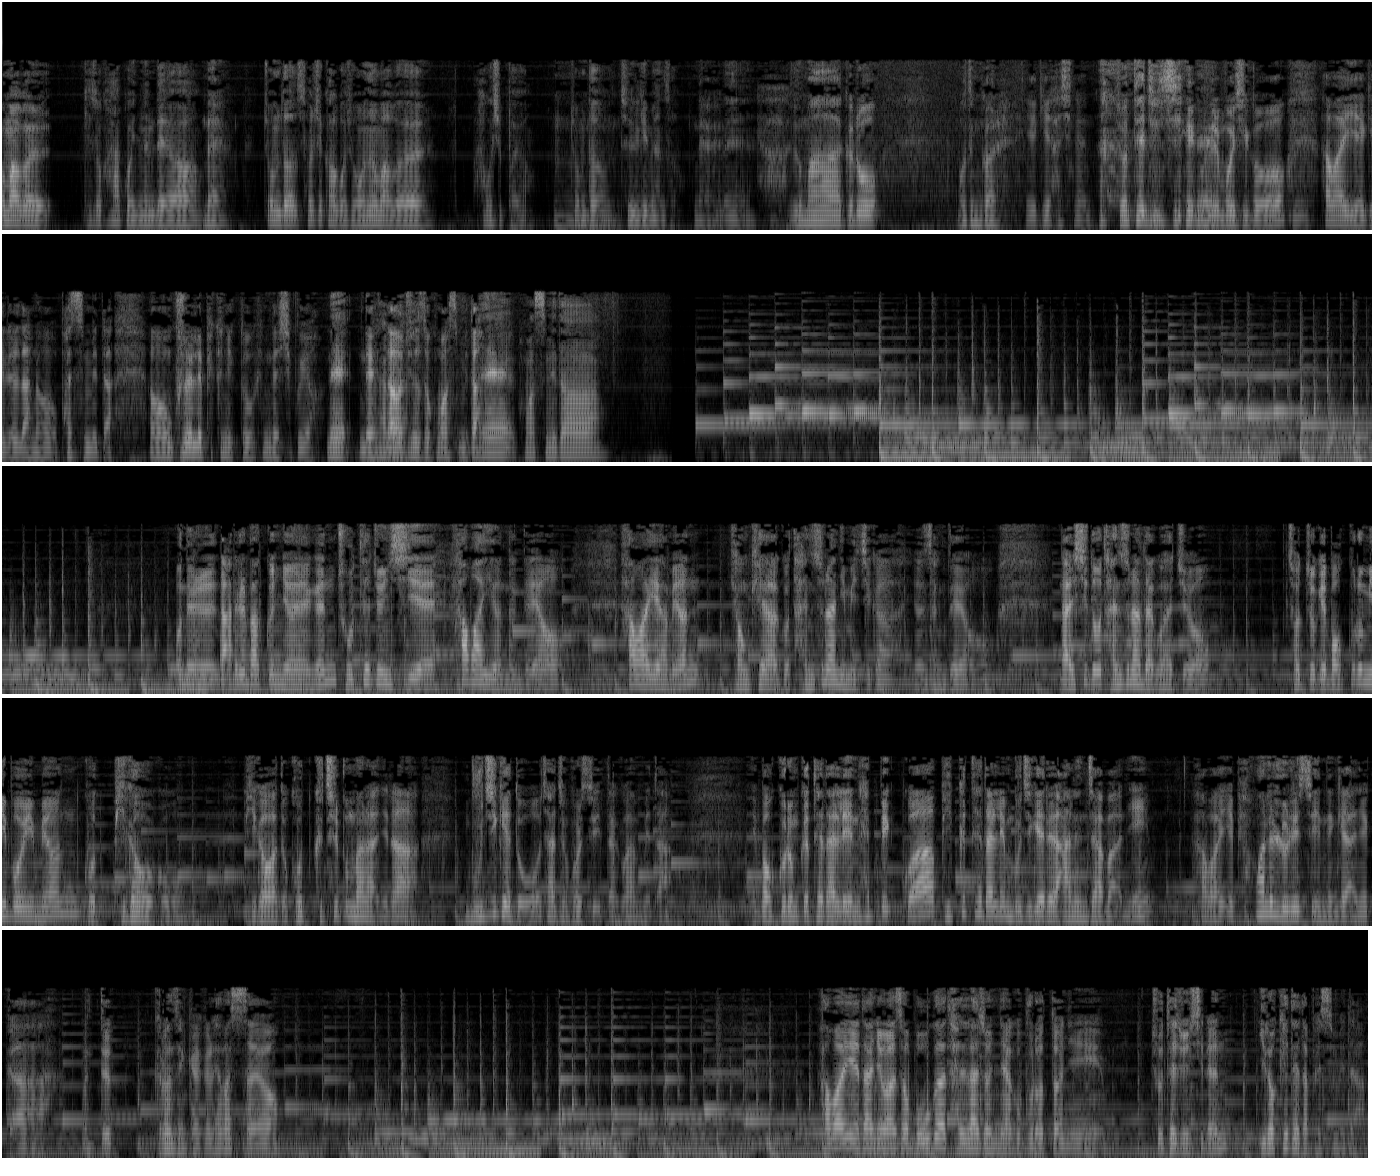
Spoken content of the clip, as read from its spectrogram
음악을 계속 하고 있는데요. 네. 좀 더 솔직하고 좋은 음악을 하고 싶어요. 음. 좀더 즐기면서. 네. 네. 야, 음악으로 모든 걸 얘기하시는 조태준 씨 네. 오늘 모시고 네. 하와이 얘기를 나눠봤습니다. 어, 우크렐레 피크닉도 힘내시고요. 네, 네 나와주셔서 고맙습니다. 네, 고맙습니다. 오늘 나를 바꾼 여행은 조태준 씨의 하와이였는데요. 하와이 하면 경쾌하고 단순한 이미지가 연상돼요. 날씨도 단순하다고 하죠. 저쪽에 먹구름이 보이면 곧 비가 오고 비가 와도 곧 그칠 뿐만 아니라 무지개도 자주 볼 수 있다고 합니다. 먹구름 끝에 달린 햇빛과 빛 끝에 달린 무지개를 아는 자만이 하와이의 평화를 누릴 수 있는 게 아닐까 문득 그런 생각을 해봤어요. 하와이에 다녀와서 뭐가 달라졌냐고 물었더니 조태준 씨는 이렇게 대답했습니다.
